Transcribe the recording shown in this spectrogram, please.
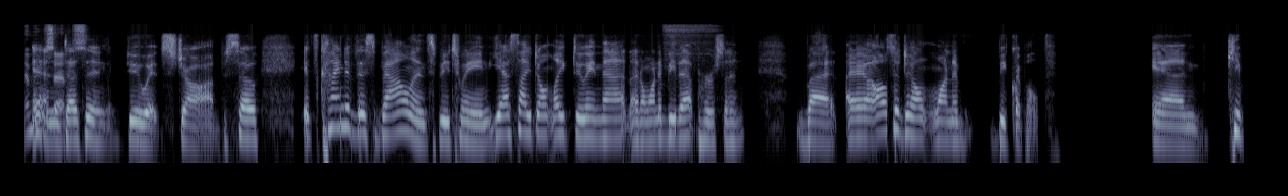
and sense. doesn't do its job. So it's kind of this balance between yes, I don't like doing that. I don't want to be that person, but I also don't want to be crippled and keep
